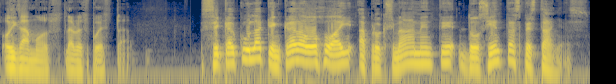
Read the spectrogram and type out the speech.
Oigamos la respuesta. Se calcula que en cada ojo hay aproximadamente 200 pestañas,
